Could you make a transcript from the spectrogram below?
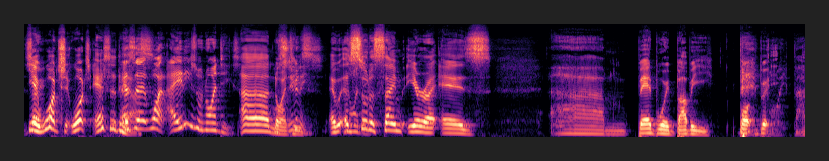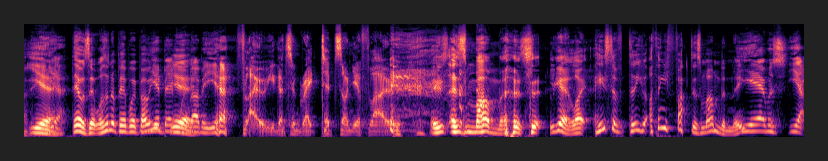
So, yeah, watch watch Acid House. Is it what, 80s or 90s? Uh, nineties. 70s? It's sort of same era as um, Bad Boy Bubby. Bad Boy Bubby, Yeah. yeah. that was it, wasn't it? Bad Boy Bubby. Yeah, Bad Boy Bubby, yeah. Flo, you got some great tits on your Flo. his, his mum, yeah, like he used to. Did he, I think he fucked his mum, didn't he? Yeah, it was, yeah.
